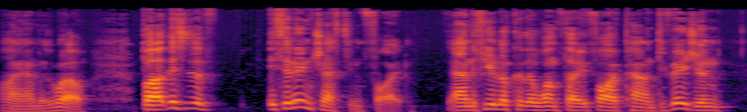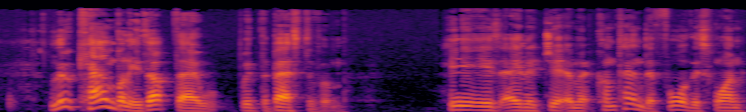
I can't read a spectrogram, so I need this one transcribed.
I am as well. But this is a it's an interesting fight. And if you look at the 135 pound division, Luke Campbell is up there with the best of them. He is a legitimate contender for this one.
